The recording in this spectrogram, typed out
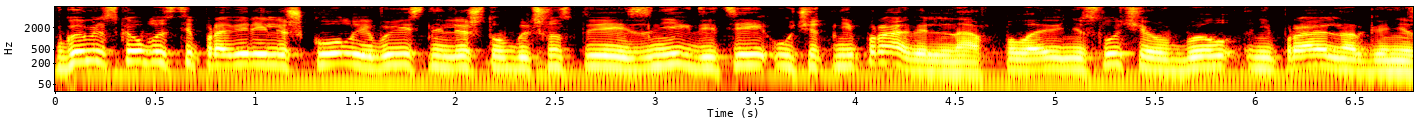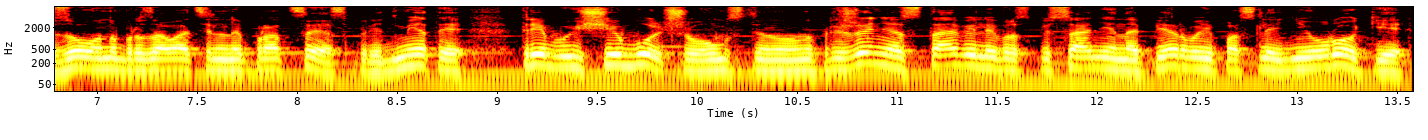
В Гомельской области проверили школы и выяснили, что в большинстве из них детей учат неправильно. В половине случаев был неправильно организован образовательный процесс. Предметы, требующие большего умственного напряжения, ставили в расписание на первые и последние уроки,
